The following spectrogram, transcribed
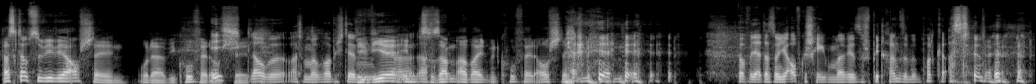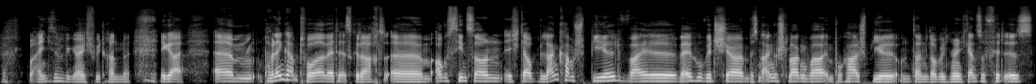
was glaubst du, wie wir aufstellen? Oder wie Kofeld ich aufstellt? Ich glaube, warte mal, wo habe ich denn? Wie wir in Zusammenarbeit mit Kofeld aufstellen. ich hoffe, der hat das noch nicht aufgeschrieben, weil wir so spät dran sind im Podcast. Eigentlich sind wir gar nicht spät dran, ne? Egal. Ähm, Pavlenka am Tor, wer hätte es gedacht? Ähm, Augustinsson, ich glaube, Langkamp spielt, weil Velkovic ja ein bisschen angeschlagen war im Pokalspiel und dann, glaube ich, noch nicht ganz so fit ist.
